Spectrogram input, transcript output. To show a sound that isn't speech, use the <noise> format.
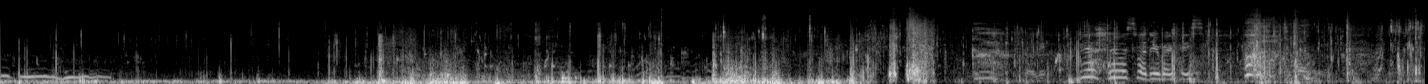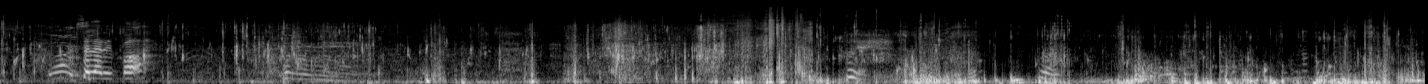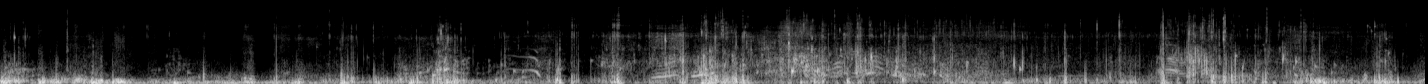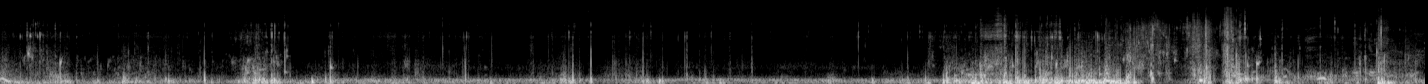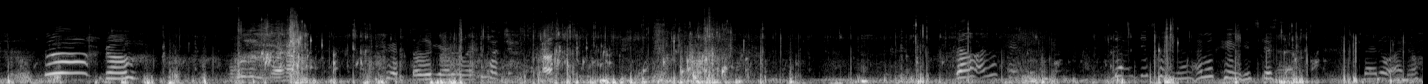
Mm-hmm. It was sweaty on my face. <sighs> Po. Ah, <sighs> Get the other way. What? Huh? No, I'm okay. No, just holding on. I'm okay. It's just that. Pero ano.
